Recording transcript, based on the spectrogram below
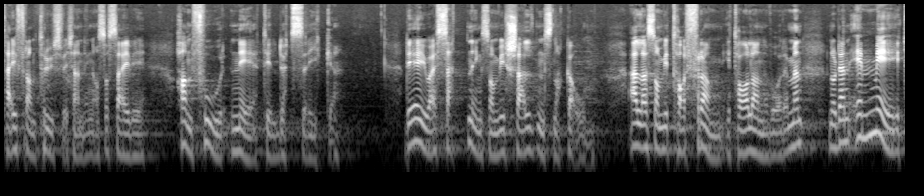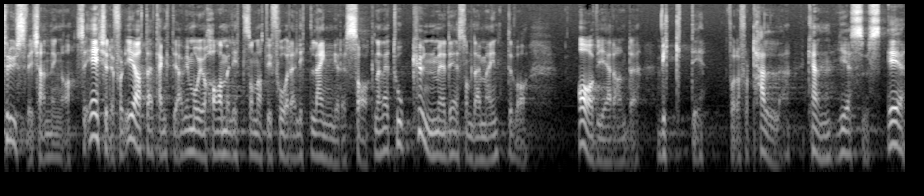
tar fram trosbekjenninga, så sier vi han for ned til dødsriket. Det er jo en setning som vi sjelden snakker om, eller som vi tar fram i talene våre. Men når den er med i trosbekjenninga, så er ikke det fordi at de tenkte ja, vi må jo ha med litt sånn at vi får en litt lengre sak. Nei, de tok kun med det som de mente var avgjørende viktig for å fortelle hvem Jesus er.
